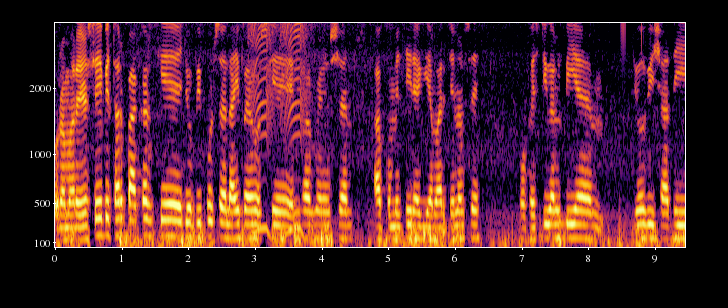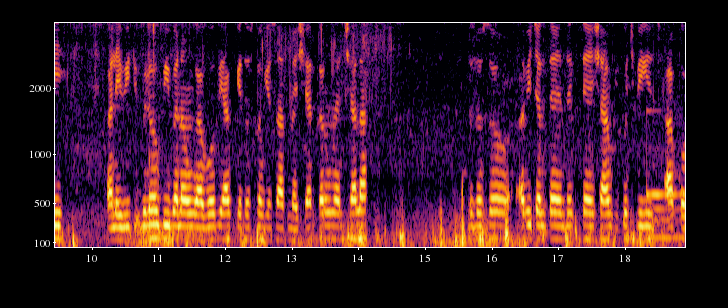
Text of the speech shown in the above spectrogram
और हमारे ऐसे भी थर पाकर के जो पीपुल्स लाइफ है, उसके इंफॉर्मेशन आपको मिलती रहेगी हमारे चैनल से। वो फेस्टिवल भी है, जो भी शादी वाले वीडियो ब्लॉग भी बनाऊँगा, वो भी आपके दोस्तों के साथ मैं शेयर करूँगा इंशाल्लाह। तो दोस्तों, अभी चलते हैं, देखते हैं शाम की कुछ भी आपको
